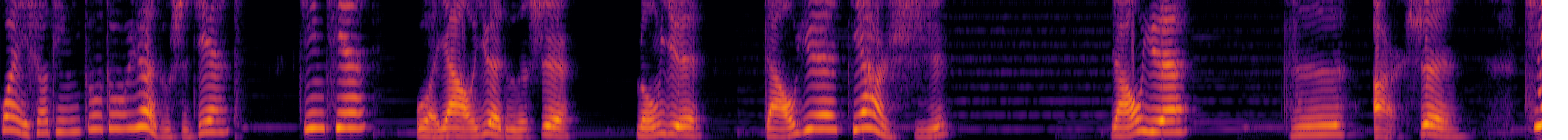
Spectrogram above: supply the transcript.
欢迎收听嘟嘟阅读时间。今天我要阅读的是《论语·尧曰》第二十。尧曰：“子耳顺，天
